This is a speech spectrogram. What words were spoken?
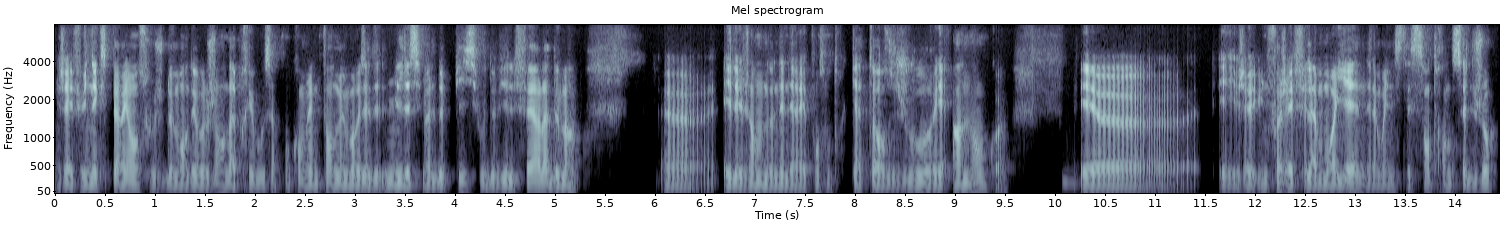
J'avais fait une expérience où je demandais aux gens, d'après vous, ça prend combien de temps de mémoriser 1000 décimales de pi si vous deviez le faire là demain? Euh, Et les gens me donnaient des réponses entre 14 jours et un an. Quoi. Et, euh, et une fois, j'avais fait la moyenne, et la moyenne, c'était 137 jours.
